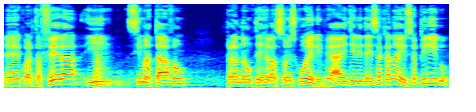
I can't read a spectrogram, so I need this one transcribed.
é, quarta-feira e se matavam para não ter relações com ele. Vai ter ele dei sacanagem, isso é perigo.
